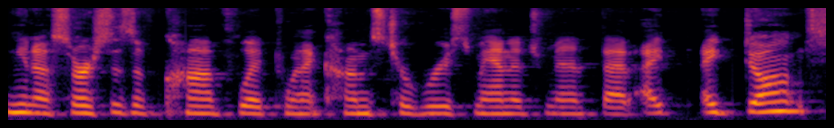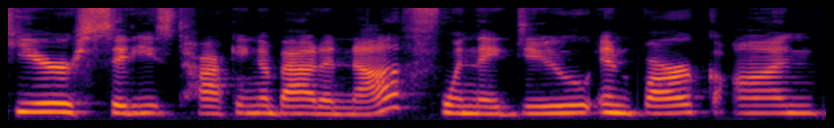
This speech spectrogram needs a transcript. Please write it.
you know sources of conflict when it comes to roost management that I, I don't hear cities talking about enough when they do embark on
